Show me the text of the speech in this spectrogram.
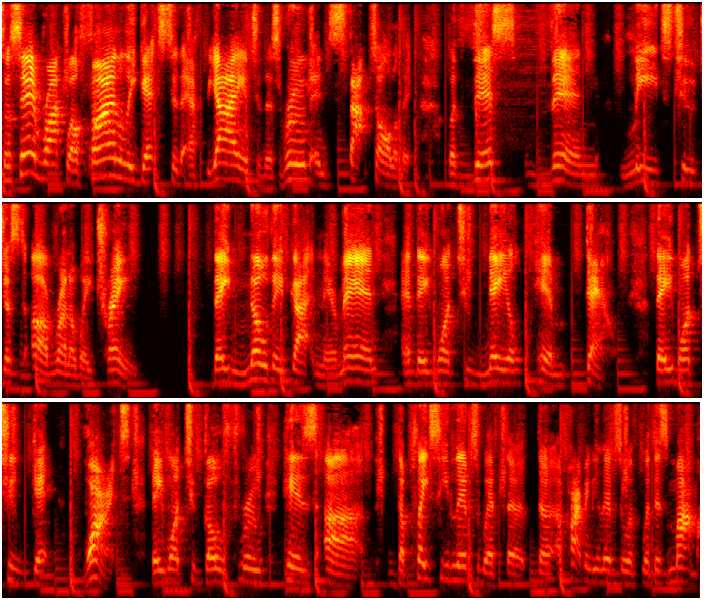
So Sam Rockwell finally gets to the FBI into this room and stops all of it. But this then leads to just a runaway train. They know they've gotten their man and they want to nail him down. They want to get warrants. They want to go through his uh the place he lives with, the, the apartment he lives with with his mama.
